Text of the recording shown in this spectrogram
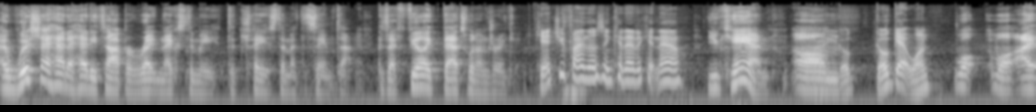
I wish I had a heady topper right next to me to taste them at the same time because I feel like that's what I'm drinking. Can't you find those in Connecticut now? You can. Um, Go go get one. Well, well, I,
